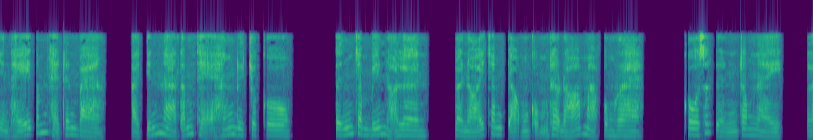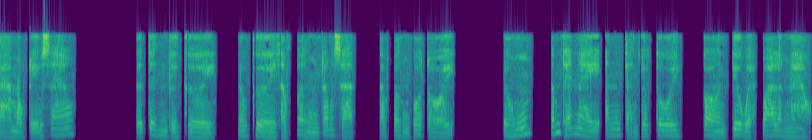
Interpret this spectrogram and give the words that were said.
nhìn thấy tấm thẻ trên bàn, là chính là tấm thẻ hắn đưa cho cô. Tính chăm biếm nở lên, lời nói chăm trọng cũng theo đó mà phun ra. Cô xác định trong này là một triệu sao? Tử tình cười cười, nụ cười thập phần trong sạch, thập phần vô tội. Đúng, tấm thẻ này anh tặng cho tôi, còn chưa quẹt qua lần nào.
